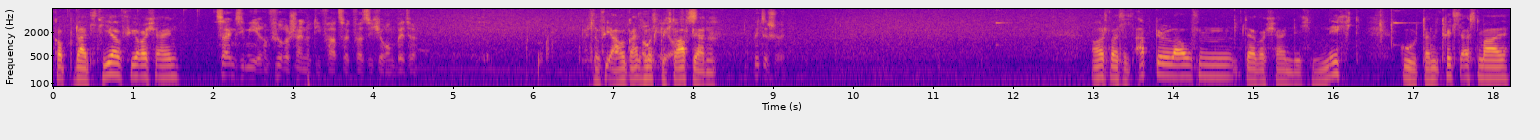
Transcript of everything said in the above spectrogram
Komm, bleibst hier, Führerschein. Zeigen Sie mir Ihren Führerschein und die Fahrzeugversicherung, bitte. So viel Arroganz muss Okay, bestraft Officer. werden. Bitteschön. Ausweis ist abgelaufen, der wahrscheinlich nicht. Gut, dann kriegst du erstmal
